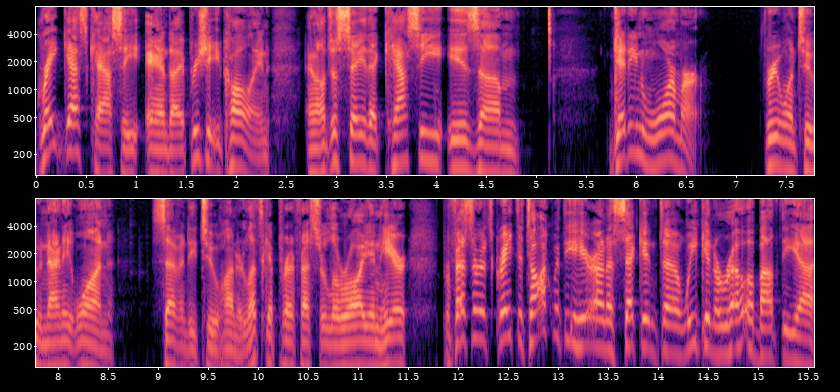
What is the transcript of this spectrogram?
great guess, Cassie, and I appreciate you calling. And I'll just say that Cassie is um, getting warmer. 312 981 7200. Let's get Professor LeRoy in here. Professor, it's great to talk with you here on a second uh, week in a row about the uh,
